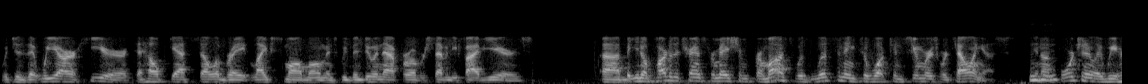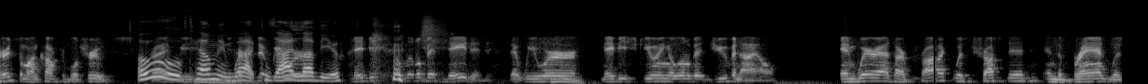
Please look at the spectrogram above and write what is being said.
which is that we are here to help guests celebrate life's small moments. We've been doing that for over 75 years. Uh, but you know, part of the transformation from us was listening to what consumers were telling us. And unfortunately, we heard some uncomfortable truths. Mm-hmm. Oh, We- tell me what, because we I love you. Maybe a little bit dated, that we were maybe skewing a little bit juvenile. And whereas our product was trusted and the brand was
